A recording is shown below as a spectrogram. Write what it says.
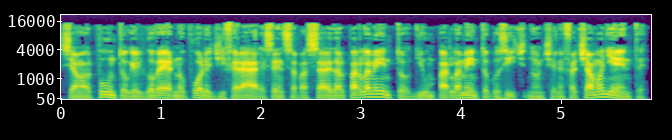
Siamo al punto che il governo può legiferare senza passare dal Parlamento, di un Parlamento così non ce ne facciamo niente.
